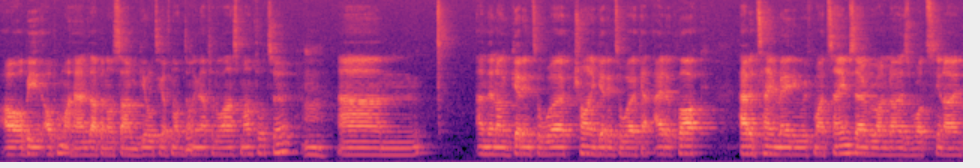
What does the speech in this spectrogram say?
I'll be, I'll put my hands up and I'll say I'm guilty of not doing that for the last month or two. Mm. Um, and then I get into work, trying to get into work at 8 o'clock, have a team meeting with my team so everyone knows what's, you know,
